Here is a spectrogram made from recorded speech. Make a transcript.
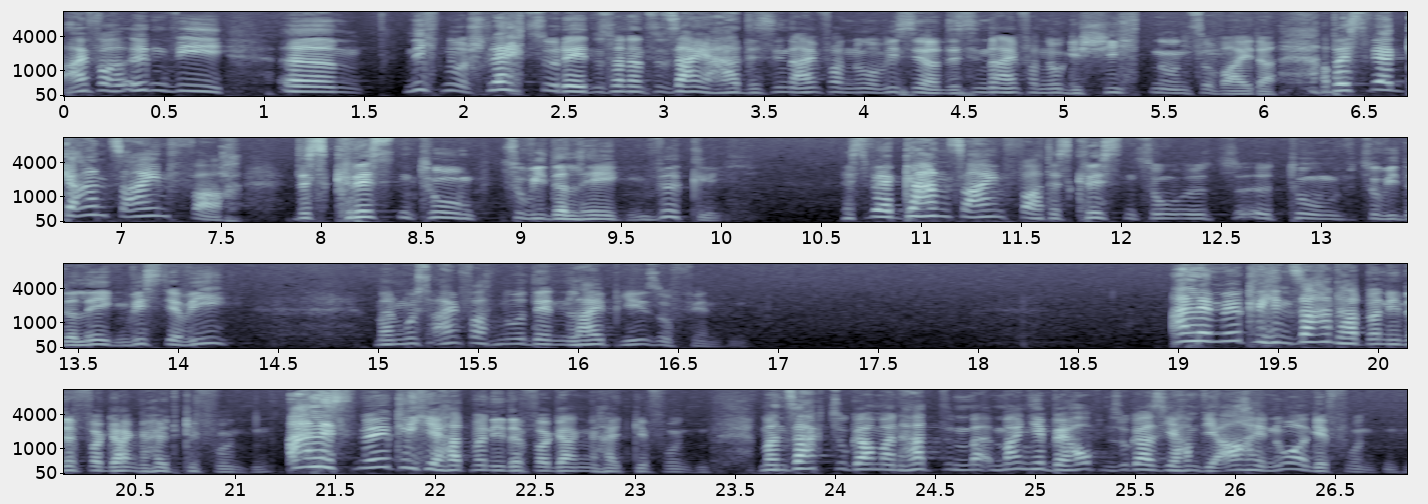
einfach irgendwie ähm, nicht nur schlecht zu reden, sondern zu sagen, ja, das sind einfach nur, wissen Sie, das sind einfach nur Geschichten und so weiter. Aber es wäre ganz einfach, das Christentum zu widerlegen, wirklich. Es wäre ganz einfach, das Christentum zu widerlegen. Wisst ihr wie? Man muss einfach nur den Leib Jesu finden. Alle möglichen Sachen hat man in der Vergangenheit gefunden. Alles Mögliche hat man in der Vergangenheit gefunden. Man sagt sogar, man hat, manche behaupten sogar, sie haben die Arche Noah gefunden.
